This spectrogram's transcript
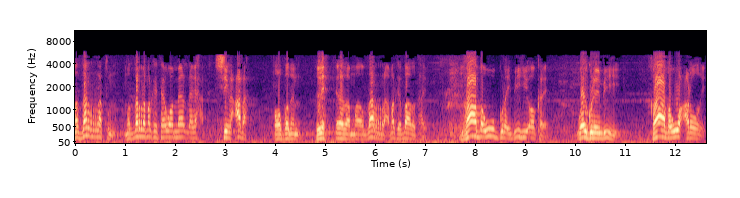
Madaratun madara markay tahay waa meel dhagax shilcada oo badan leh eeda madara markay daada tahay. Haada wuu guray biyihii oo kale way gureen biyihii. Qaada wuu cadhooday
